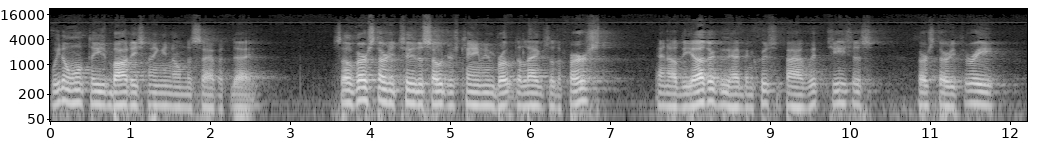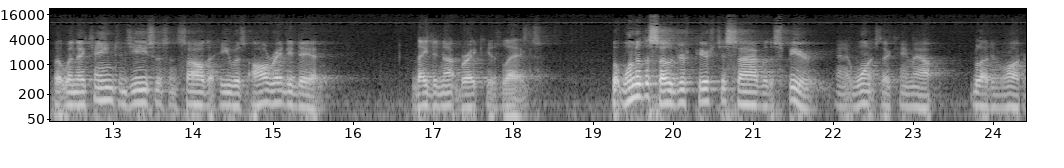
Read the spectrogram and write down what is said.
we don't want these bodies hanging on the Sabbath day. So, verse 32 the soldiers came and broke the legs of the first and of the other who had been crucified with Jesus. Verse 33 But when they came to Jesus and saw that he was already dead, they did not break his legs. But one of the soldiers pierced his side with a spear, and at once there came out blood and water.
